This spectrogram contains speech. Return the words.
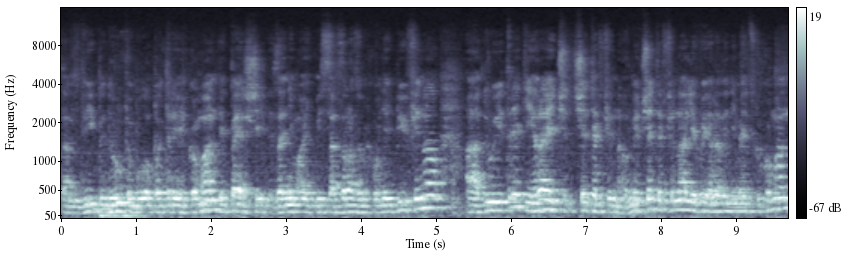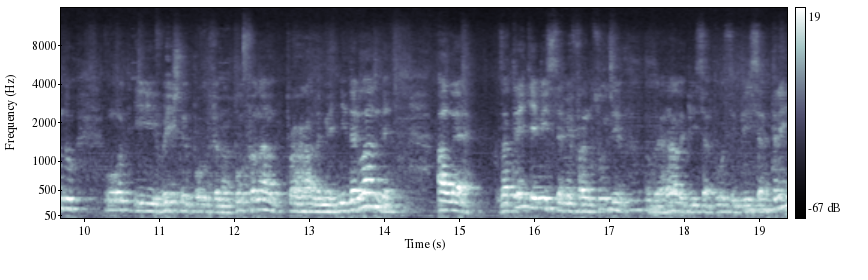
Там дві підгрупи було по три команди. Перші займають місця, зразу виходять в півфінал, а другі, і треті грають четвертьфінал. Ми в четвертьфіналі виграли німецьку команду от, і вийшли в полуфінал. Полуфінал програли ми Нідерланди, але за третє місце ми французів виграли 58-53.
